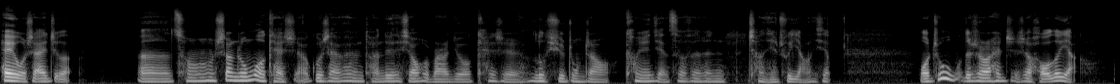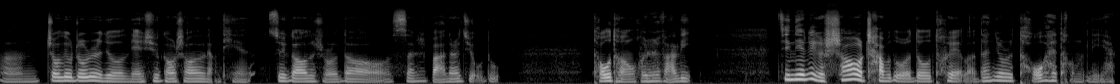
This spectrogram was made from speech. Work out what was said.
嘿，我是艾哲。嗯，从上周末开始啊，故事 FM 团队的小伙伴就开始陆续中招，抗原检测纷纷呈现出阳性。我周五的时候还只是喉咙痒，嗯，周六周日就连续高烧了两天，最高的时候到三十八点九度，头疼，浑身乏力。今天这个烧差不多都退了，但就是头还疼的厉害。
